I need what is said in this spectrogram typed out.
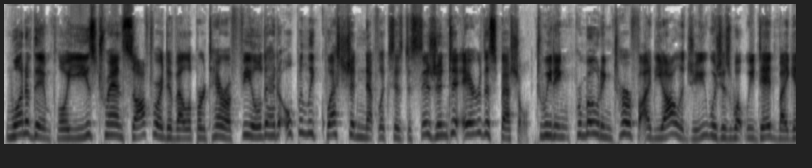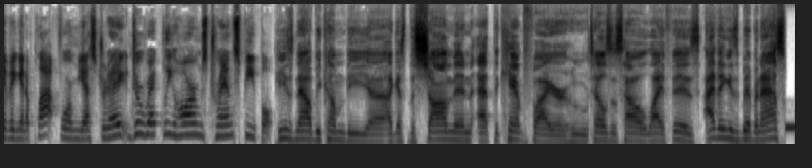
One of the employees, trans software developer Terra Field, had openly questioned Netflix's decision to air the special, tweeting, promoting TERF ideology, which is what we did by giving it a platform yesterday, directly harms trans people. He's now become the, uh, I guess, the shaman at the campfire who tells us how life is. I think he's a bit of an asshole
